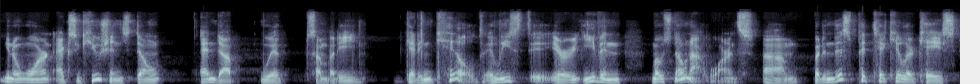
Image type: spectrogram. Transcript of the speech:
you know warrant executions don't end up with somebody getting killed, at least or even most no knock warrants. Um, but in this particular case,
